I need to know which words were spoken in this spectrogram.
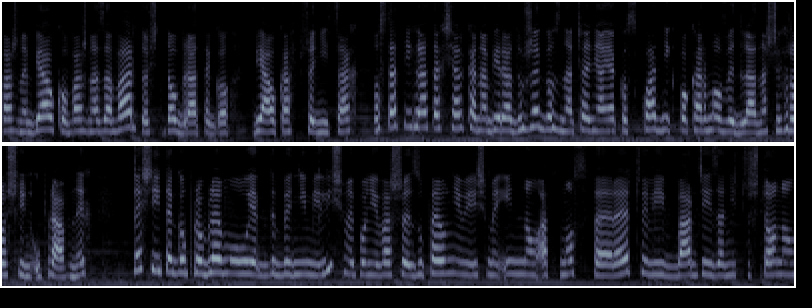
ważne białko, ważna zawartość dobra tego białka w pszenicach. W ostatnich latach siarka nabiera dużego znaczenia jako składnik pokarmowy dla naszych roślin uprawnych. Wcześniej tego problemu jak gdyby nie mieliśmy, ponieważ zupełnie mieliśmy inną atmosferę, czyli bardziej zanieczyszczoną,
